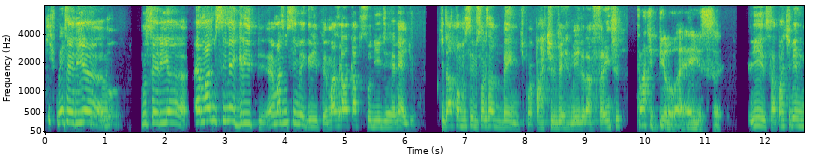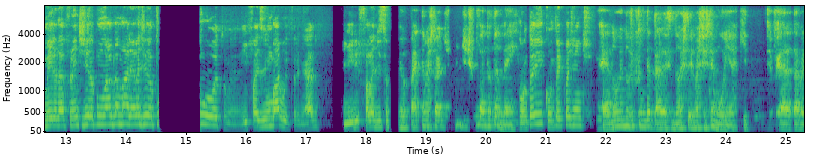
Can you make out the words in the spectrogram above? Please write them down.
que específico. seria. Não, não seria. É mais um cimegripe. É mais um cimegripe. É mais aquela capsulinha de remédio. Que dá pra você visualizar bem. Tipo, a parte vermelha da frente. De pílula, é isso. Isso, a parte vermelha da frente gira pra um lado, a amarela gira pro outro, mano. E fazia um barulho, tá ligado? E ele fala disso. Meu pai tem uma história de, de disco voador também. Conta aí, conta aí pra gente. É, não, não vi com detalhe assim, não, mas teve mais testemunha. Que era, tava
